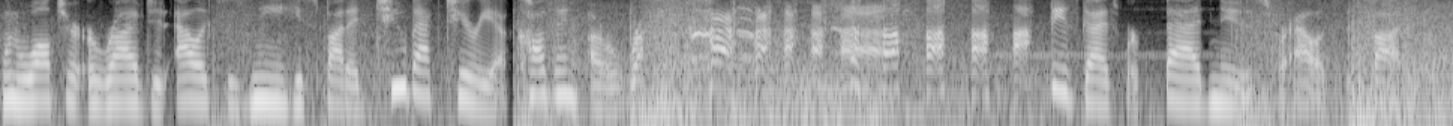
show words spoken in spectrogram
When Walter arrived at Alex's knee, he spotted two bacteria causing a ruckus. These guys were bad news for Alex's body.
